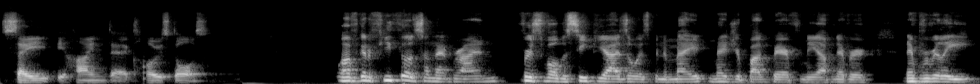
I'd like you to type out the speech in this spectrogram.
say behind their closed doors. Well, I've got a few thoughts on that, Brian. First of all, the CPI has always been a ma- major bugbear for me. I've never, never really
